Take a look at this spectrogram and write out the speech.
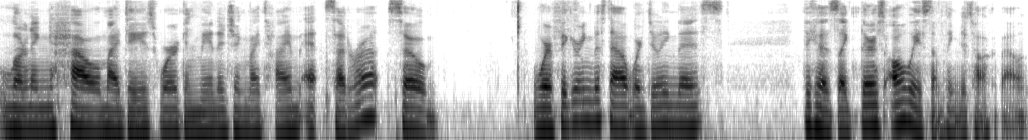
learning how my days work and managing my time, etc. So we're figuring this out, we're doing this because like there's always something to talk about.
